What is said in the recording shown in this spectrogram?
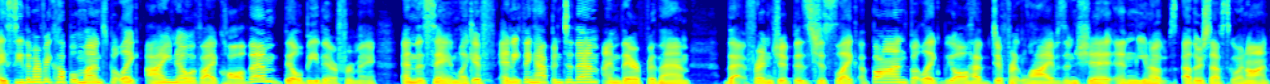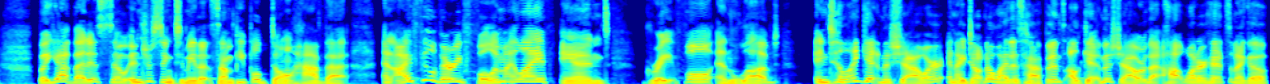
I see them every couple months, but like I know if I call them, they'll be there for me. And the same, like if anything happened to them, I'm there for them that friendship is just like a bond, but like we all have different lives and shit and you know, other stuff's going on. But yeah, that is so interesting to me that some people don't have that. And I feel very full in my life and grateful and loved until I get in the shower. And I don't know why this happens. I'll get in the shower, that hot water hits, and I go,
